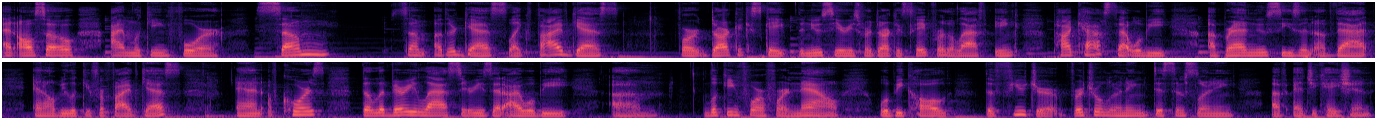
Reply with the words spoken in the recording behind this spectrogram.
And also, I'm looking for some some other guests, like five guests for Dark Escape, the new series for Dark Escape for the Laugh Inc. podcast. That will be a brand new season of that and I'll be looking for five guests. And of course, the very last series that I will be um, looking for for now will be called The Future Virtual Learning, Distance Learning of Education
